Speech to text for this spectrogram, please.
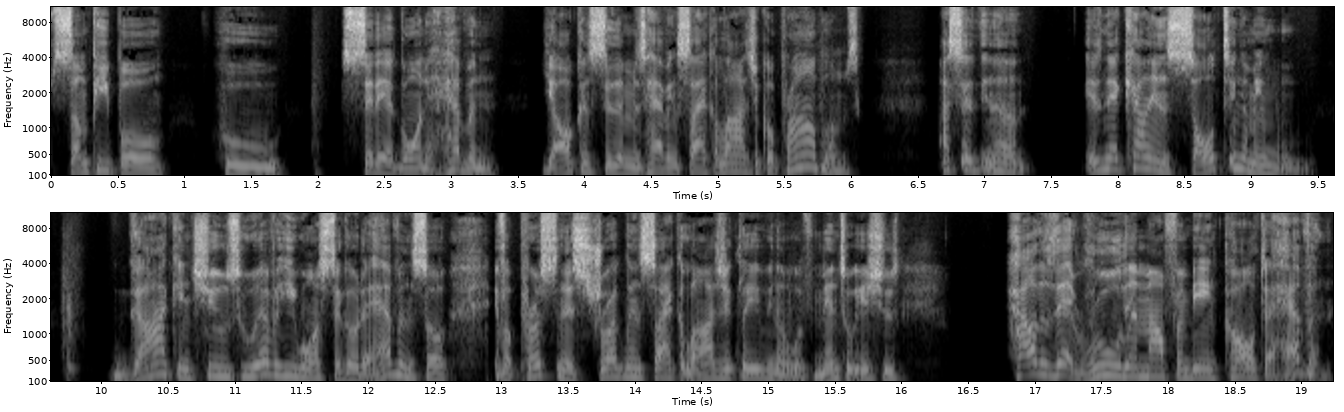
some people who say they're going to heaven, y'all consider them as having psychological problems. I said, you know, isn't that kind of insulting? I mean, God can choose whoever he wants to go to heaven. So if a person is struggling psychologically, you know, with mental issues, how does that rule them out from being called to heaven?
